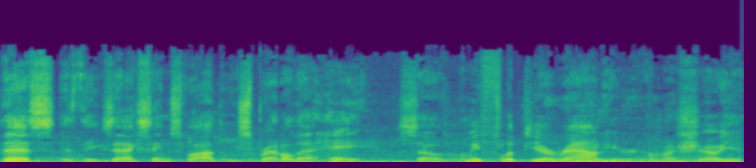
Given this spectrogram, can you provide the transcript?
this is the exact same spot that we spread all that hay. So let me flip you around here. I'm gonna show you.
